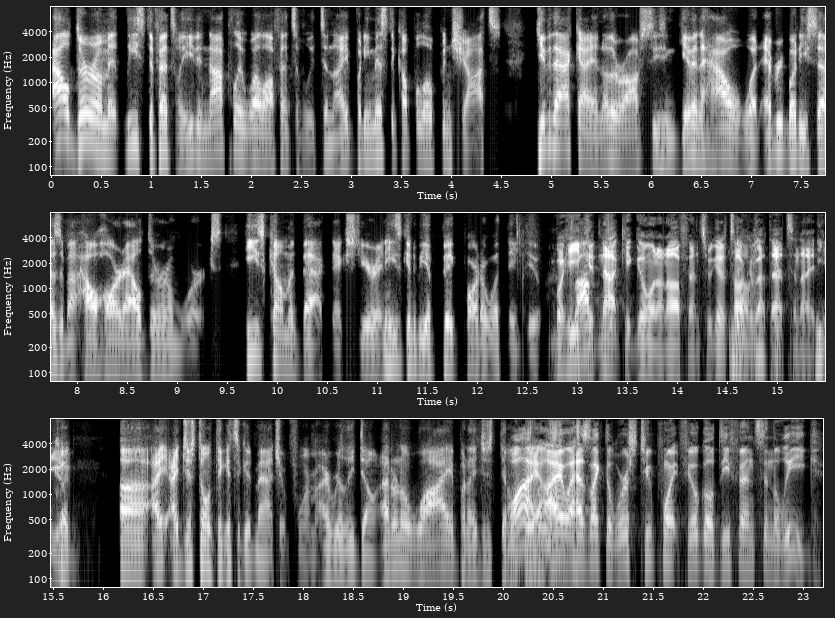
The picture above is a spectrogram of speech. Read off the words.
Al Durham, at least defensively, he did not play well offensively tonight, but he missed a couple open shots. Give that guy another offseason, given how what everybody says about how hard Al Durham works. He's coming back next year, and he's going to be a big part of what they do. Well, he Rob- could not get going on offense. We got to talk No, he about that tonight. He couldn't. Uh, I, I just don't think it's a good matchup for him. I really don't. I don't know why, but I just don't. Why They have a lot of- Iowa has like the worst two point field goal defense in the league.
